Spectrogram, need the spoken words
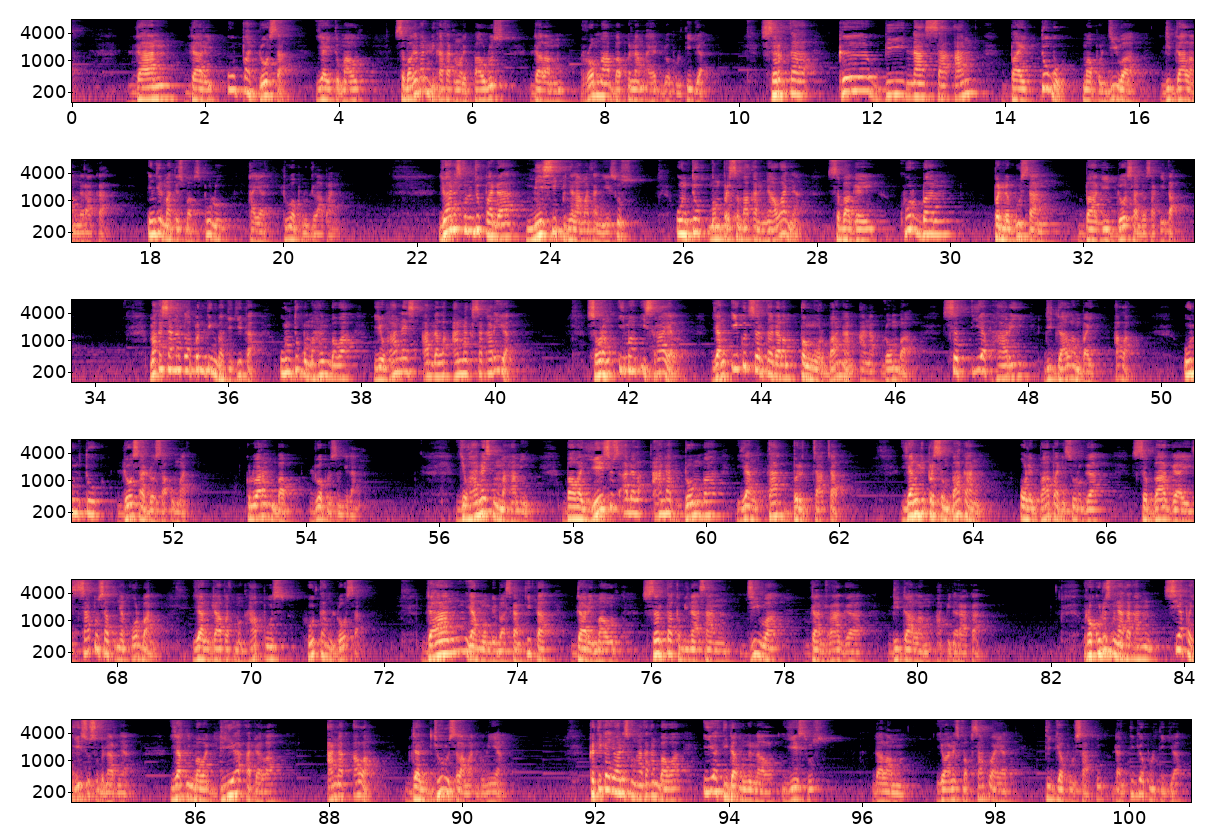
dan dari upah dosa yaitu maut sebagaimana dikatakan oleh Paulus dalam Roma bab 6 ayat 23 serta kebinasaan baik tubuh maupun jiwa di dalam neraka. Injil Matius bab 10 ayat 28. Yohanes menunjuk pada misi penyelamatan Yesus untuk mempersembahkan nyawanya sebagai kurban penebusan bagi dosa-dosa kita. Maka sangatlah penting bagi kita untuk memahami bahwa Yohanes adalah anak Sakaria, seorang imam Israel yang ikut serta dalam pengorbanan anak domba setiap hari di dalam bait Allah untuk dosa-dosa umat. Keluaran bab 29. Yohanes memahami bahwa Yesus adalah anak domba yang tak bercacat, yang dipersembahkan oleh Bapa di surga sebagai satu-satunya korban yang dapat menghapus hutang dosa dan yang membebaskan kita dari maut serta kebinasan jiwa dan raga di dalam api neraka. Roh Kudus menyatakan siapa Yesus sebenarnya, yakni bahwa dia adalah anak Allah dan juru selamat dunia. Ketika Yohanes mengatakan bahwa ia tidak mengenal Yesus, dalam Yohanes bab 1 ayat 31 dan 33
